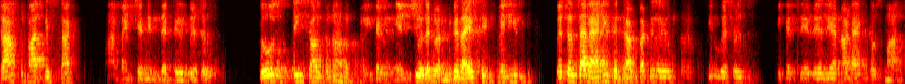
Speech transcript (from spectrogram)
draft mark is not mentioned in that uh, vessels. Those things also, no, you can ensure that one because I have seen many vessels are having the draft, but uh, few vessels we can say they, they are not having those marks.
